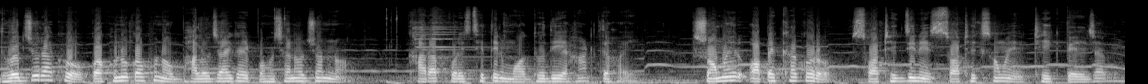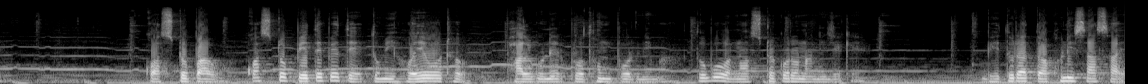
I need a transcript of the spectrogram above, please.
ধৈর্য রাখো কখনো কখনো ভালো জায়গায় পৌঁছানোর জন্য খারাপ পরিস্থিতির মধ্য দিয়ে হাঁটতে হয়। সময়ের অপেক্ষা করো, সঠিক জিনিস সঠিক সময়ে ঠিক পেয়ে যাবে। কষ্ট পাও, কষ্ট পেতে পেতে তুমি হয়ে ওঠো ফাল্গুনের প্রথম পূর্ণিমা। তবুও নষ্ট করো না নিজেকে। ভেতুরা তখনই শাসায়,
